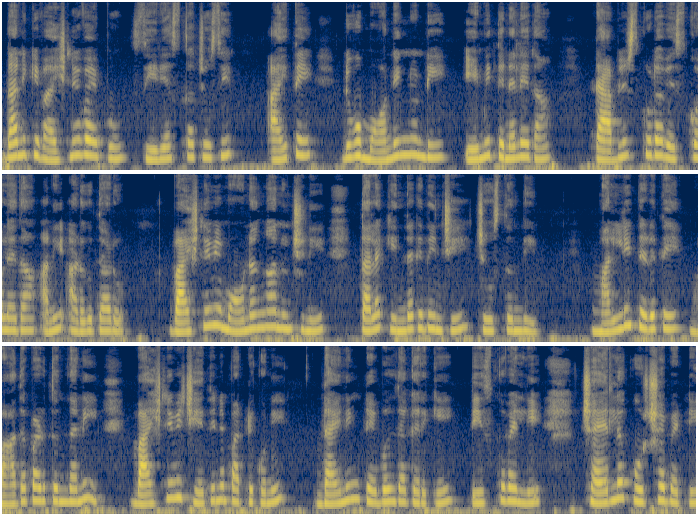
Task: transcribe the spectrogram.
దానికి వైష్ణవి వైపు సీరియస్గా చూసి అయితే నువ్వు మార్నింగ్ నుండి ఏమీ తినలేదా? టాబ్లెట్స్ కూడా వేసుకోలేదా? అని అడుగుతాడు. వైష్ణవి మౌనంగా నుంచుని తల కిందకి దించి చూస్తుంది. మళ్ళీ తిడితే బాధపడుతుందని వైష్ణవి చేతిని పట్టుకుని డైనింగ్ టేబుల్ దగ్గరికి తీసుకువెళ్ళి చైర్లో కూర్చోబెట్టి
